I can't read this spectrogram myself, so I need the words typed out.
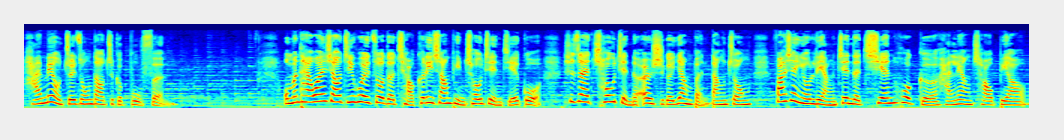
还没有追踪到这个部分。我们台湾消基会做的巧克力商品抽检结果，是在抽检的二十个样本当中，发现有两件的铅或鎘含量超标。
